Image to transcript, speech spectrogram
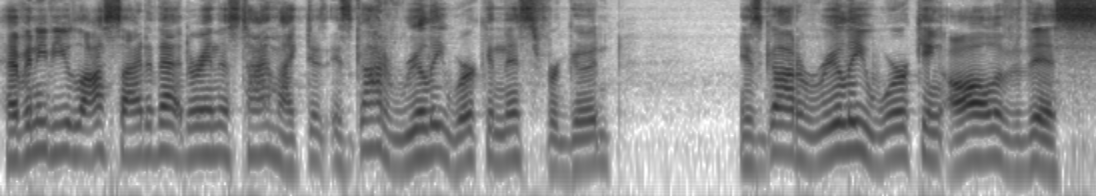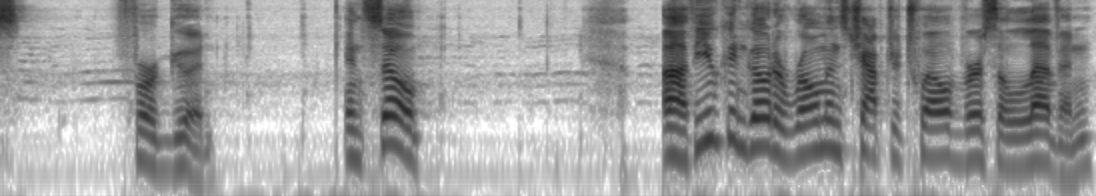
Have any of you lost sight of that during this time? Like, does, is God really working this for good? Is God really working all of this for good? And so, uh, if you can go to Romans chapter 12, verse 11,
